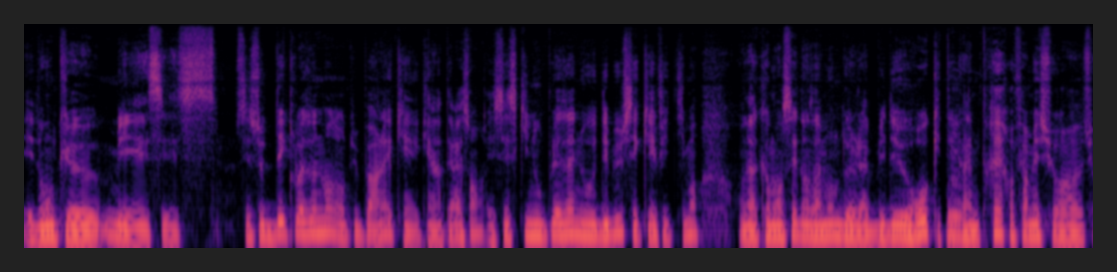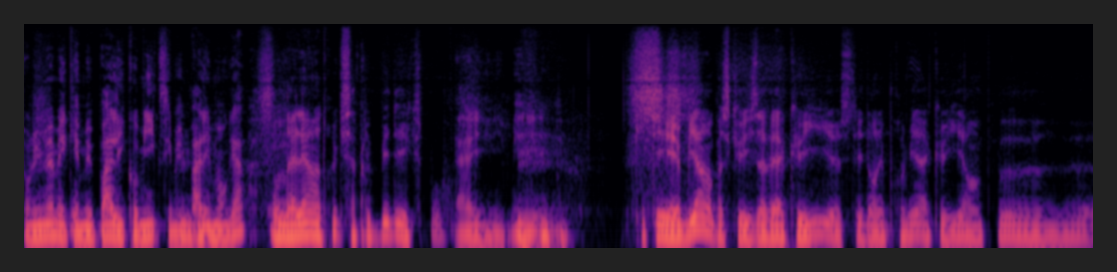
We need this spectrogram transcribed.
Et donc, mais c'est c'est ce décloisonnement dont tu parlais qui est, intéressant. Et c'est ce qui nous plaisait, nous, au début, c'est qu'effectivement, on a commencé dans un monde de la BD euro qui était mm. quand même très refermé sur, euh, sur lui-même et qui n'aimait pas les comics, qui n'aimait pas les mm. mangas. On allait à un truc qui s'appelait BD Expo. Ah oui, qui était bien parce qu'ils avaient accueilli, c'était dans les premiers à accueillir un peu euh,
